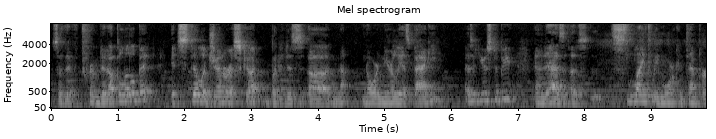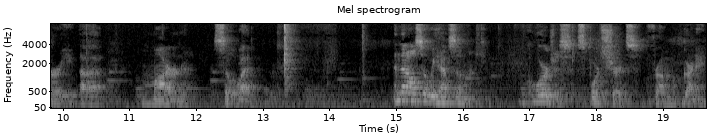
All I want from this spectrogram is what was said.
so they've trimmed it up a little bit. It's still a generous cut, but it is uh, not, nowhere nearly as baggy as it used to be, and it has a slightly more contemporary, uh, modern silhouette. And then also we have some gorgeous sports shirts from Garnet.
